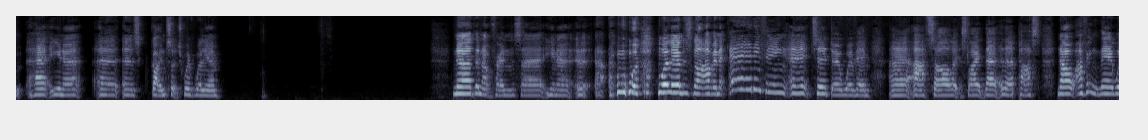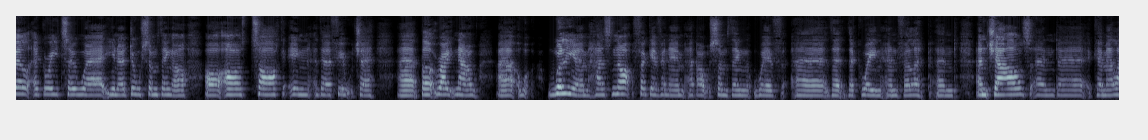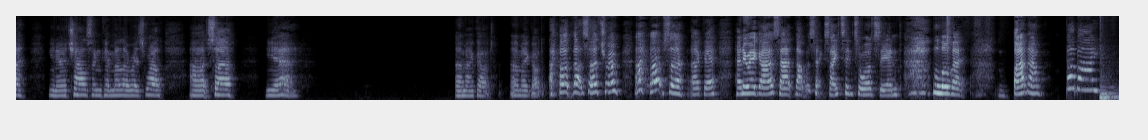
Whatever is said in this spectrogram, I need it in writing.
you know, uh, has got in touch with William. No, they're not friends. Uh, you know, uh, William's not having anything uh, to do with him uh, at all. It's like they're, they're past. Now, I think they will agree to, uh, you know, do something or, or, or talk in the future. Uh, but right now, William has not forgiven him about something with the, the Queen and Philip and, and Charles and Camilla. You know, Charles and Camilla as well. Uh, so, yeah. Oh my god. Oh my god. I hope that's so true. I hope so. Okay. Anyway, guys, uh, that was exciting towards the end. Love it. Bye now. Bye bye.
